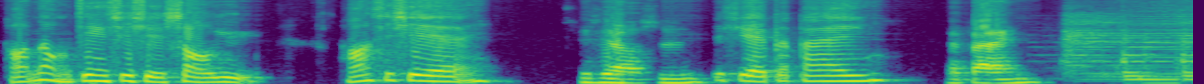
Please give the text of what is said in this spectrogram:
好，那我们今天谢谢邵玉，好，谢谢，谢谢老师，谢谢，拜拜，拜拜。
